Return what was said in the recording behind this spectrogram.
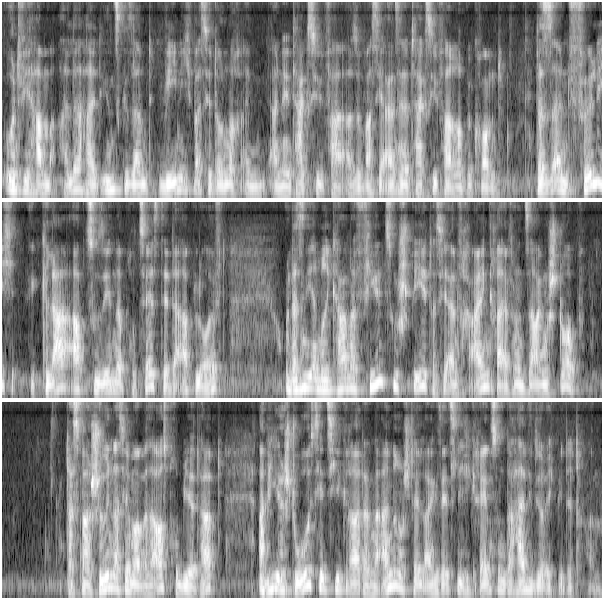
und wir haben alle halt insgesamt wenig, was ihr doch noch an, an den Taxifahrer, also was ihr einzelne Taxifahrer bekommt. Das ist ein völlig klar abzusehender Prozess, der da abläuft. Und da sind die Amerikaner viel zu spät, dass sie einfach eingreifen und sagen, stopp. Das war schön, dass ihr mal was ausprobiert habt, aber ihr stoßt jetzt hier gerade an einer anderen Stelle an gesetzliche Grenzen und da haltet ihr euch bitte dran.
